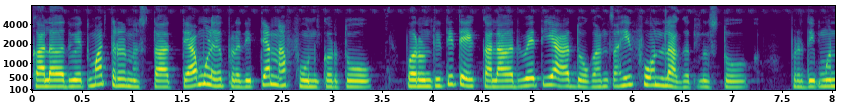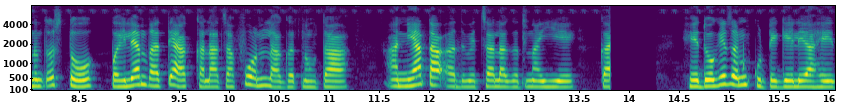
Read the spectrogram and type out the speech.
काला अद्वैत मात्र नसतात. त्यामुळे प्रदीप त्यांना फोन करतो. परंतु तिथे काला अद्वैत या दोघांचाही फोन लागत नसतो. प्रदीप म्हणत असतो पहिल्यांदा त्या कलाचा फोन लागत नव्हता आणि आता अद्वैतचा लागत नाहीये. काय हे दोघेजण कुठे गेले आहेत?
